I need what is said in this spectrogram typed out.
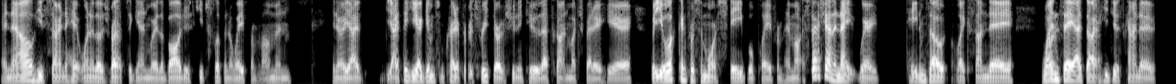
And now he's starting to hit one of those ruts again where the ball just keeps slipping away from him. And, you know, yeah, yeah, I think you got to give him some credit for his free throw shooting too. That's gotten much better here. But you're looking for some more stable play from him, uh, especially on a night where Tatum's out like Sunday Wednesday, I thought he just kind of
